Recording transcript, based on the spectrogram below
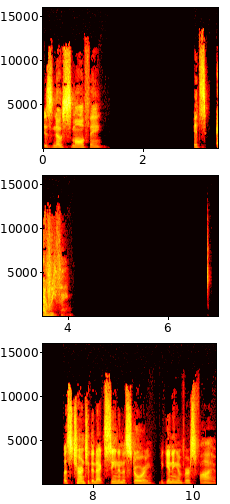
is no small thing, it's everything. Let's turn to the next scene in the story, beginning in verse 5.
